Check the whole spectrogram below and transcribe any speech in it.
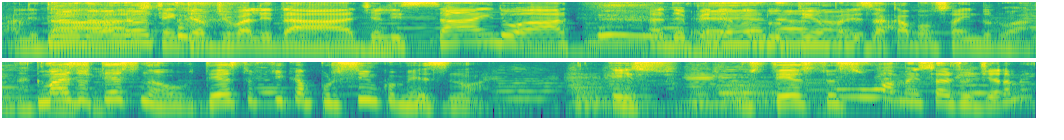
Validade, Não, não, não. tem tempo de validade. Eles saem do ar. é, dependendo É, do tempo, eles exato. acabam saindo do ar, né? Mas o texto não, o texto fica por cinco meses no ar. Isso. Os textos. A mensagem do dia também.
